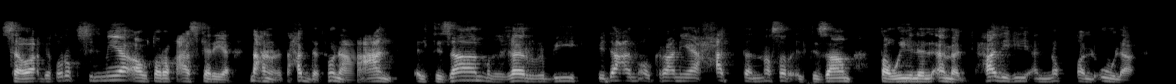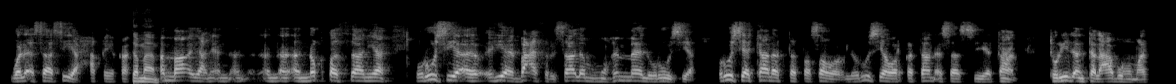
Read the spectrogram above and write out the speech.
سواء بطرق سلمية أو طرق عسكرية، نحن نتحدث هنا عن التزام غربي بدعم أوكرانيا حتى النصر التزام طويل الأمد، هذه النقطة الأولى والأساسية حقيقة. تمام. أما يعني النقطة الثانية روسيا هي بعث رسالة مهمة لروسيا، روسيا كانت تتصور لروسيا ورقتان أساسيتان. تريد أن تلعبهما،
